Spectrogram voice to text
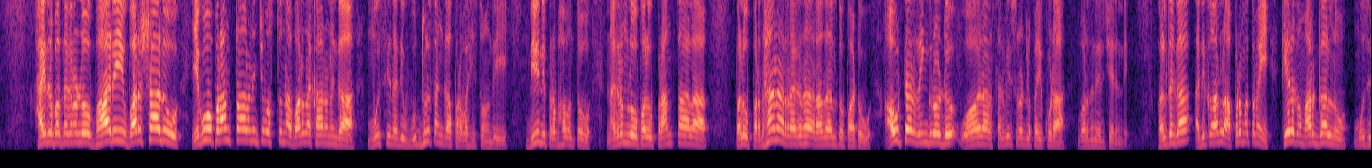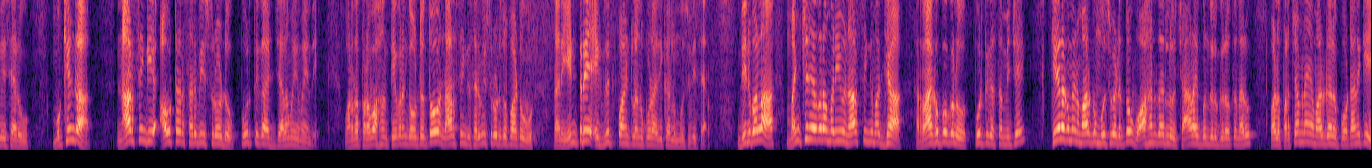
హైదరాబాద్ నగరంలో భారీ వర్షాలు ఎగువ ప్రాంతాల నుంచి వస్తున్న వరద కారణంగా మూసీ నది ఉధృతంగా ప్రవహిస్తోంది. దీని ప్రభావంతో నగరంలో పలు ప్రాంతాల పలు ప్రధాన రథ రథాలతో పాటు outer ring road ORR service రోడ్లపై కూడా వరద నీరు చేరింది. ఫలితంగా అధికారులు అప్రమత్తమై కీలక మార్గాలను మూసివేశారు. ముఖ్యంగా నార్సింగి ఔటర్ సర్వీస్ రోడ్డు పూర్తిగా జలమయమైంది. వరద ప్రవాహం తీవ్రంగా ఉండటంతో నార్సింగ్ సర్వీస్ రోడ్డుతో పాటు దాని ఎంట్రీ ఎగ్జిట్ పాయింట్లను కూడా అధికారులు మూసివేశారు. దీనివల్ల మంచిరేవల మరియు నార్సింగ్ మధ్య రాకపోకలు పూర్తిగా స్తంభించాయి. కీలకమైన మార్గం మూసివేయడంతో వాహనదారులు చాలా ఇబ్బందులు గురవుతున్నారు. వాళ్ళు ప్రత్యామ్నాయ మార్గాలు పోవటానికి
